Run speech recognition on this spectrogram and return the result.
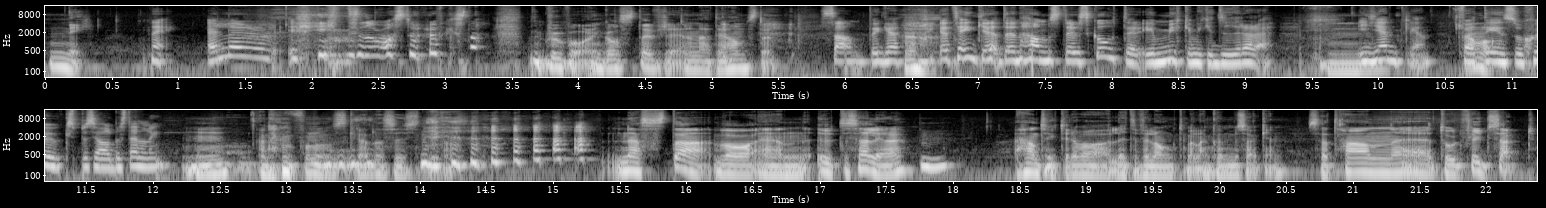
Nej. Nej. Eller inte normalstora vuxna? Det beror på vad den kostar i och för sig, den här till hamster. Sant. Kan, jag tänker att en hamsterskoter är mycket, mycket dyrare. Mm. Egentligen. För att det är en så sjuk specialbeställning. Mm, ja, den får nog skräddarsys. Nästa var en utesäljare. Mm. Han tyckte det var lite för långt mellan kundbesöken. Så att han eh, tog flygcert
